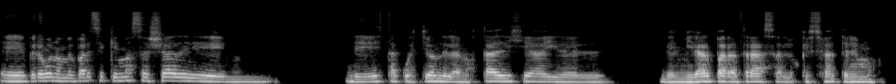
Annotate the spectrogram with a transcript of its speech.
Eh, pero bueno, me parece que más allá de, mm, de esta cuestión de la nostalgia y del, del mirar para atrás a los que ya tenemos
